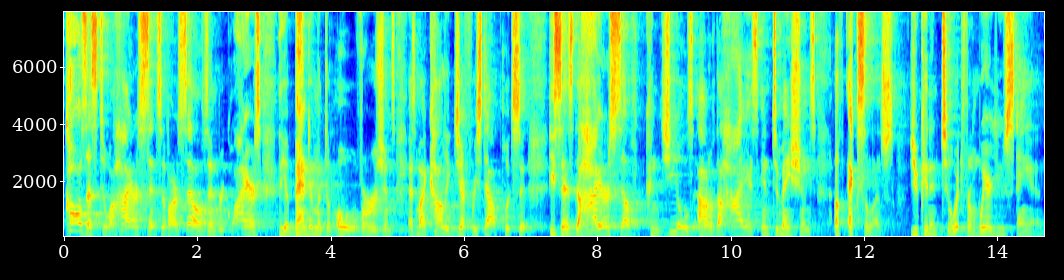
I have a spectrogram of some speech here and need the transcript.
calls us to a higher sense of ourselves and requires the abandonment of old versions. As my colleague Jeffrey Stout puts it, he says, the higher self congeals out of the highest intimations of excellence you can intuit from where you stand.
